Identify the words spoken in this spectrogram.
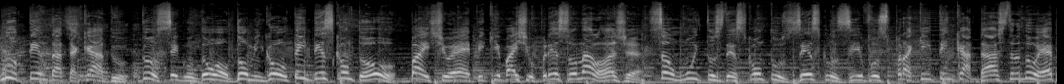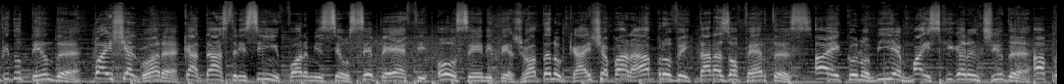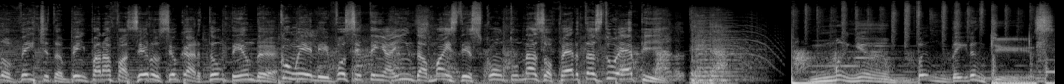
No Tenda Atacado, do segundo ao domingo tem descontou. Baixe o app que baixe o preço na loja. São muitos descontos exclusivos para quem tem cadastro no app do Tenda. Baixe agora, cadastre-se e informe seu CPF ou CNPJ no caixa para aproveitar as ofertas. A economia é mais que garantida. Aproveite também para fazer o seu cartão Tenda. Com ele, você tem ainda mais desconto nas ofertas do app. Manhã Bandeirantes.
